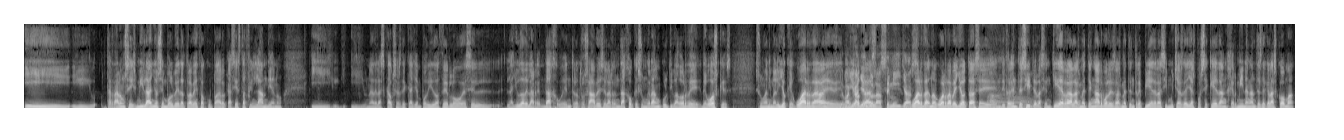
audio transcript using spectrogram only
y, y tardaron 6.000 años en volver otra vez a ocupar casi hasta Finlandia, ¿no? Y, una de las causas de que hayan podido hacerlo es el, la ayuda del arrendajo, ¿eh? entre otros aves, el arrendajo que es un gran cultivador de, de bosques es un animalillo que guarda eh, van cayendo las semillas. Guarda, ¿no? guarda bellotas en ah. diferentes sitios, las entierra, las mete en árboles, las mete entre piedras y muchas de ellas pues se quedan, germinan antes de que las coma.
